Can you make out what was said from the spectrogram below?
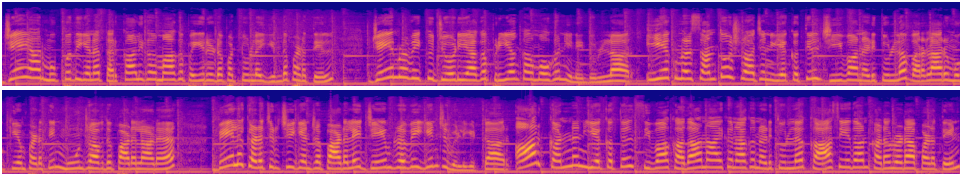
ஜே ஆர் முப்பது என தற்காலிகமாக பெயரிடப்பட்டுள்ள இந்த படத்தில் ஜெயம் ரவிக்கு ஜோடியாக பிரியங்கா மோகன் இணைந்துள்ளார். இயக்குனர் சந்தோஷ் ராஜன் இயக்கத்தில் ஜீவா நடித்துள்ள வரலாறு முக்கியம் படத்தின் மூன்றாவது பாடலான வேலை கிடைச்சிருச்சு என்ற பாடலை ஜெயம் ரவி இன்று வெளியிட்டார். ஆர் கண்ணன் இயக்கத்தில் சிவா கதாநாயகனாக நடித்துள்ள காசேதான் கடவுளடா படத்தின்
